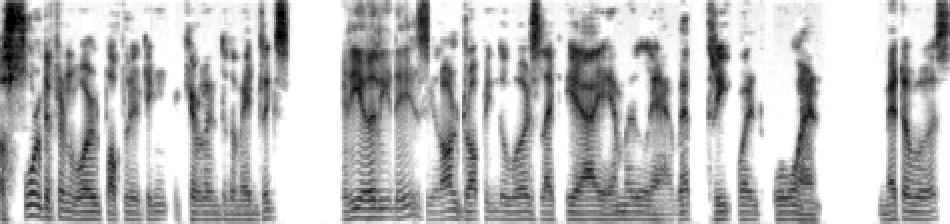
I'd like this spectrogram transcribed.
a whole different world populating equivalent to the matrix. Very early days, we're all dropping the words like AI, ML, Web 3.0 and metaverse.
